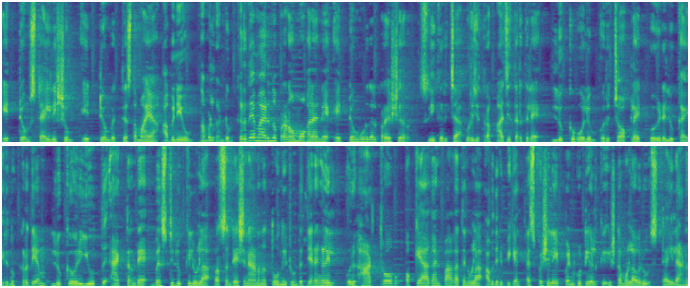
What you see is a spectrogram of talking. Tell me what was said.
ഏറ്റവും സ്റ്റൈലിഷും ഏറ്റവും വ്യത്യസ്തമായ അഭിനയവും നമ്മൾ കണ്ടു. ഹൃദയമായിരുന്നു പ്രണവ് മോഹൻലാലിനെ ഏറ്റവും കൂടുതൽ പ്രേക്ഷകർ സ്വീകരിച്ച ഒരു ചിത്രം. ആ ചിത്രത്തിലെ ലുക്ക് പോലും ഒരു ചോക്ലേറ്റ് ബോയുടെ ലുക്കായിരുന്നു ഹൃദയം ലുക്ക് ഒരു യൂത്ത് ആക്ടറിന്റെ ബെസ്റ്റ് ലുക്കിലുള്ള പ്രസന്റേഷൻ ആണെന്ന് തോന്നിയിട്ടുണ്ട്. ജനങ്ങളിൽ ഒരു ഹാർട്ട് ത്രോബ് ഒക്കെ ആകാൻ പാകത്തിനുള്ള അവതരിപ്പിക്കൽ എസ്പെഷ്യലി പെൺകുട്ടികൾക്ക് ഇഷ്ടമുള്ള ഒരു സ്റ്റൈലാണ്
